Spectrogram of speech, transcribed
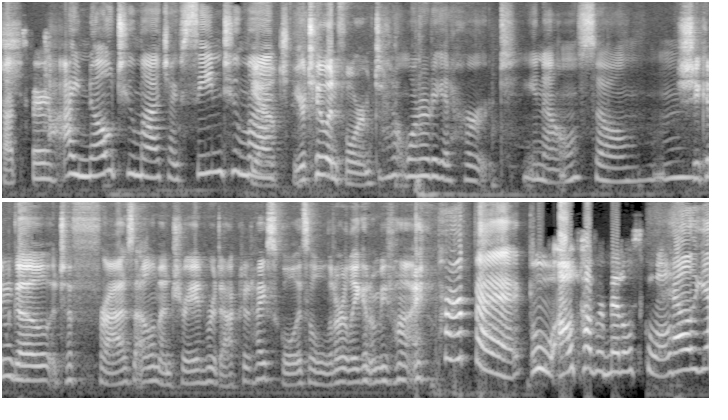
That's fair. I know too much. I've seen too much. Yeah, much. you're too informed. I don't want her to get hurt, you know? So, mm. She can go to Frazz Elementary and Redacted High School. It's literally gonna be fine. perfect. Ooh, I'll cover middle school. Hell yeah.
